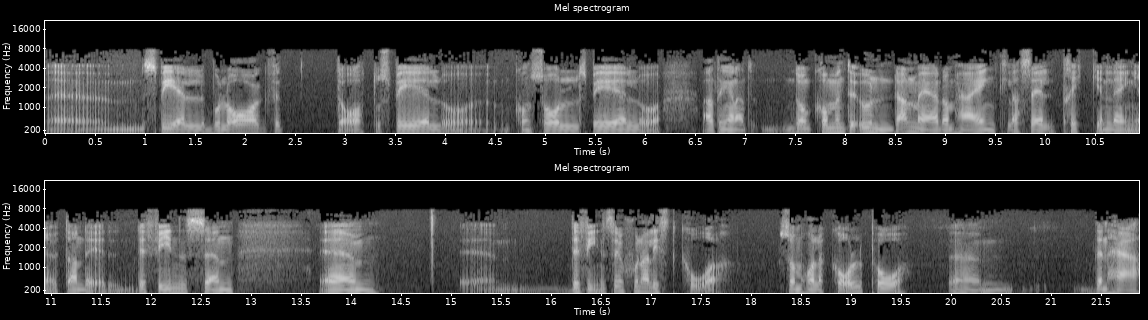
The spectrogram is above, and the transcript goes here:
eh, spelbolag för datorspel och konsolspel och allting annat. De kommer inte undan med de här enkla säljtricken längre utan det, det finns en um, um, det finns en journalistkår som håller koll på um, den här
